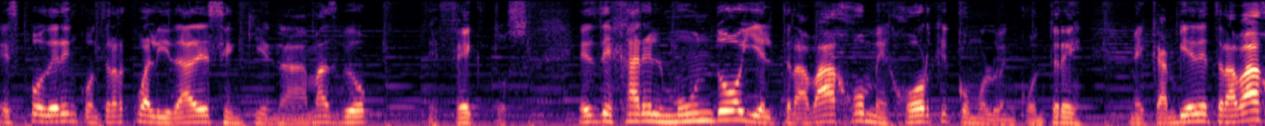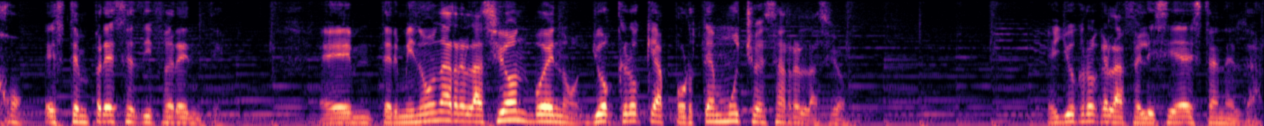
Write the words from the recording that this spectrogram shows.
es poder encontrar cualidades en quien nada más veo defectos, es dejar el mundo y el trabajo mejor que como lo encontré. Me cambié de trabajo, esta empresa es diferente. Eh, terminó una relación, bueno, yo creo que aporté mucho a esa relación. Eh, yo creo que la felicidad está en el dar.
